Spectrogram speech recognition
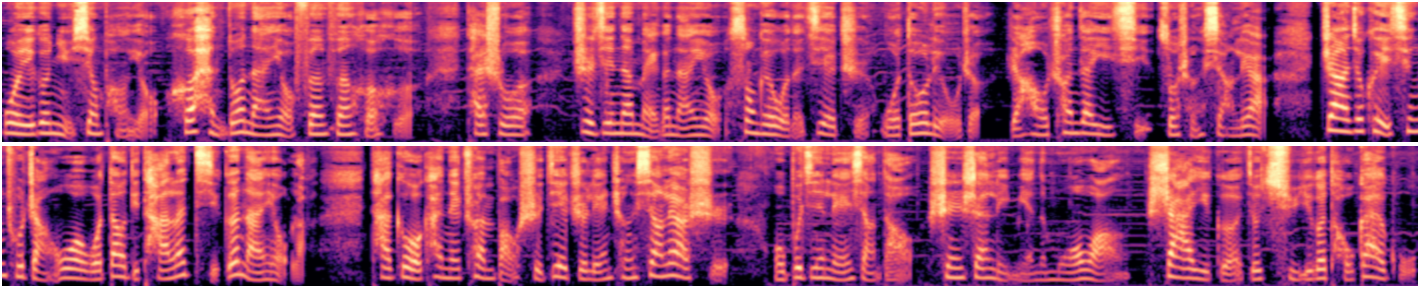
我一个女性朋友和很多男友分分合合，她说。至今的每个男友送给我的戒指，我都留着，然后穿在一起做成项链，这样就可以清楚掌握我到底谈了几个男友了。他给我看那串宝石戒指连成项链时，我不禁联想到深山里面的魔王，杀一个就取一个头盖骨，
